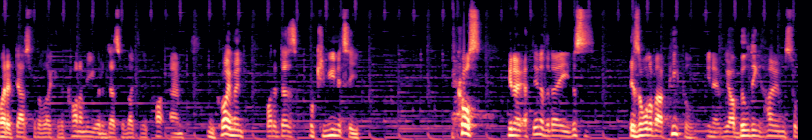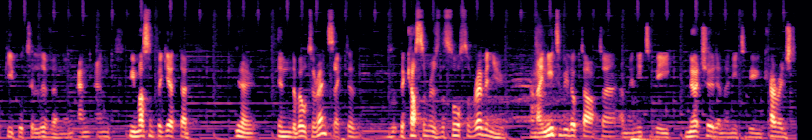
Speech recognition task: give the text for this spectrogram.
what it does for the local economy, what it does for local um, employment, what it does for community. Of course, you know, at the end of the day, this is, is all about people. You know, we are building homes for people to live in, and, and, and we mustn't forget that, you know, in the build to rent sector, the customer is the source of revenue and they need to be looked after and they need to be nurtured and they need to be encouraged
